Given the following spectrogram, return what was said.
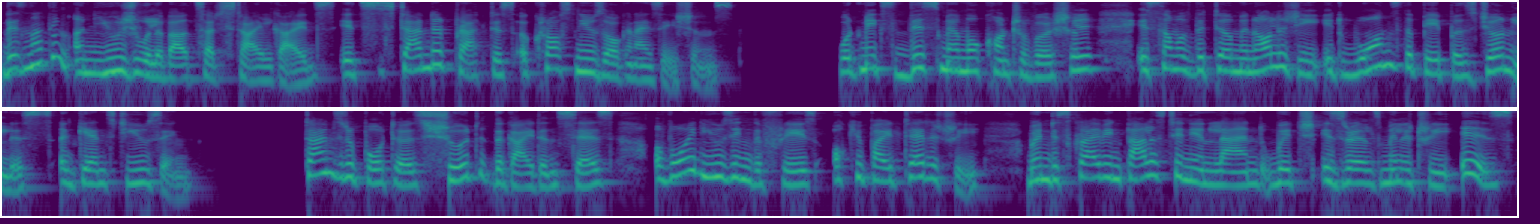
There's nothing unusual about such style guides, it's standard practice across news organizations. What makes this memo controversial is some of the terminology it warns the paper's journalists against using. Times reporters should, the guidance says, avoid using the phrase occupied territory when describing Palestinian land which Israel's military is,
